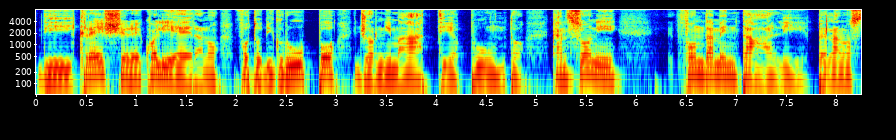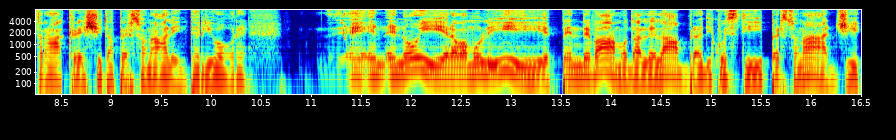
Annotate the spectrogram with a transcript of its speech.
di crescere, quali erano? Foto di gruppo, giorni matti, appunto, canzoni fondamentali per la nostra crescita personale interiore, e, e, noi eravamo lì e pendevamo dalle labbra di questi personaggi.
